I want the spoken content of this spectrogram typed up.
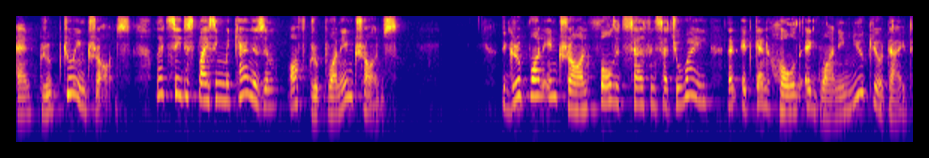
and group 2 introns. Let's see the splicing mechanism of group 1 introns. The group 1 intron folds itself in such a way that it can hold a guanine nucleotide.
